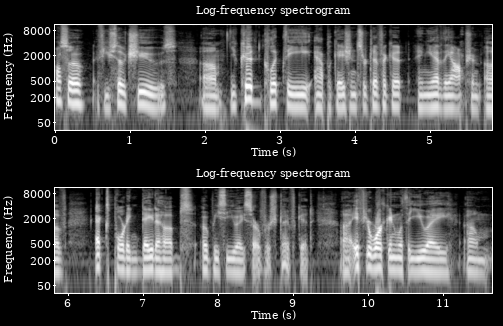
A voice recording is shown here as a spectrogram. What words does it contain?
also, if you so choose, um, you could click the application certificate and you have the option of exporting DataHub's OPC UA server certificate. Uh, if you're working with a UA um,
